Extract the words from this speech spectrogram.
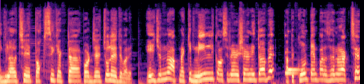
এগুলো হচ্ছে টক্সিক একটা পর্যায়ে চলে যেতে পারে। এই জন্য আপনাকে মেইনলি কনসিডারেশন নিতে হবে, আপনি কোন টেম্পারেচারে রাখছেন,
